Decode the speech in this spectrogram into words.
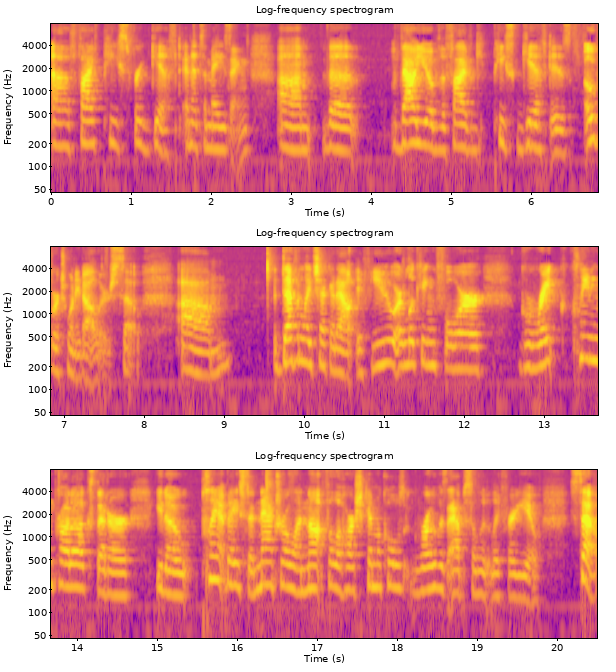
a five piece free gift and it's amazing. Um, the value of the five piece gift is over $20. So, um, definitely check it out. If you are looking for great cleaning products that are, you know, plant-based and natural and not full of harsh chemicals, Grove is absolutely for you. So,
